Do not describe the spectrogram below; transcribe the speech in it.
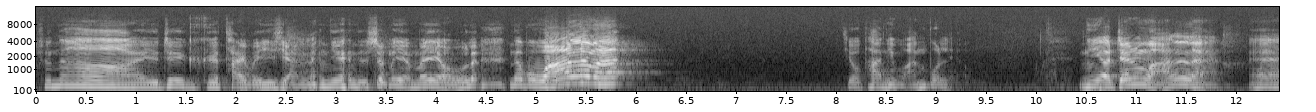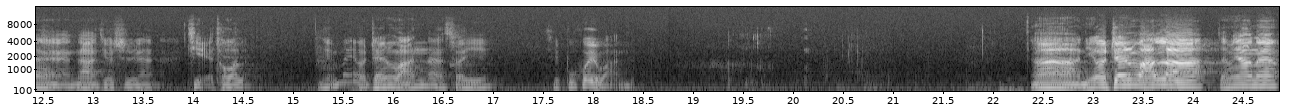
说那这个可太危险了，念的什么也没有了，那不完了吗？就怕你完不了。你要真完了，哎，那就是解脱了。你没有真完呢，所以就不会完的。啊！你要真完了，怎么样呢？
